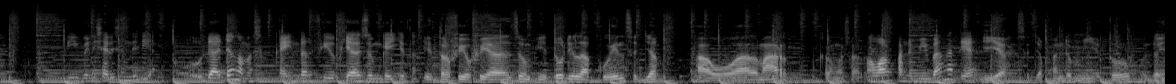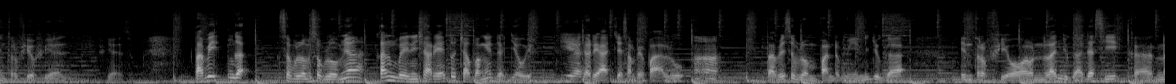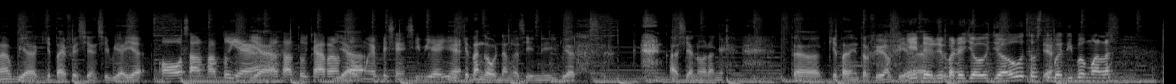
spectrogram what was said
di Benisari sendiri udah ada nggak mas kayak interview via zoom kayak gitu? Interview via Zoom itu dilakuin sejak awal Maret kalau nggak salah. Awal pandemi banget ya. Iya sejak pandemi itu udah interview via via Zoom. Tapi nggak sebelum sebelumnya kan BNI Syariah itu cabangnya udah jauh ya Iya. dari Aceh sampai Palu. Heeh. tapi sebelum pandemi ini juga interview online juga ada sih karena biar kita efisiensi biaya Oh, salah satu ya, Iya. salah satu cara Iya. untuk mengefisiensi ya, biaya. kita nggak undang ke sini biar kasihan orangnya kita, kita interviewnya via Iya daripada jauh-jauh terus Ya. tiba-tiba malah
